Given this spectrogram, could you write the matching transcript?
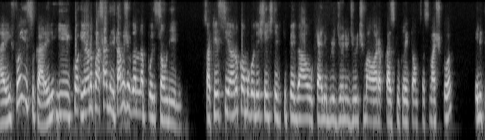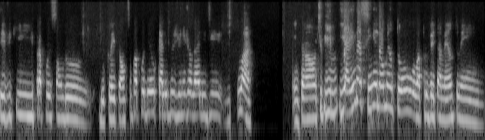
Aí foi isso, cara. Ele, e, e ano passado ele estava jogando na posição dele. Só que esse ano, como o Golden State teve que pegar o Calibre Jr. de última hora por causa que o Clay Thompson se machucou, ele teve que ir para a posição do, do Clay Thompson para poder o Calibre Jr. jogar ali de, de titular. Então, tipo, e, e, ainda assim ele aumentou o aproveitamento em,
